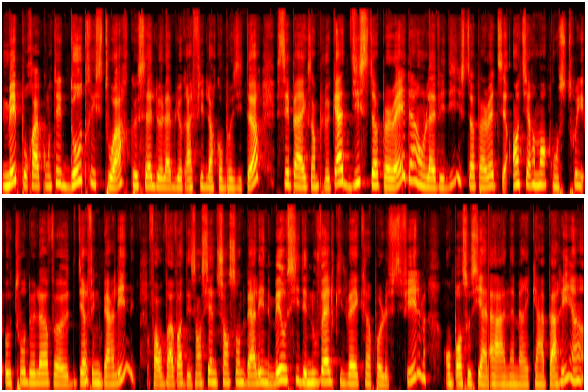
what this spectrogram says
mais pour raconter d'autres histoires que celles de la biographie de leur compositeur. C'est par exemple le cas d'Easter Parade, hein, on l'avait dit. Easter Parade, c'est entièrement construit autour de l'œuvre euh, d'Irving Berlin. Enfin, on va avoir des anciennes chansons de Berlin, mais aussi des nouvelles qu'il va écrire pour le film. On pense aussi à, Un Américain à Paris, hein,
